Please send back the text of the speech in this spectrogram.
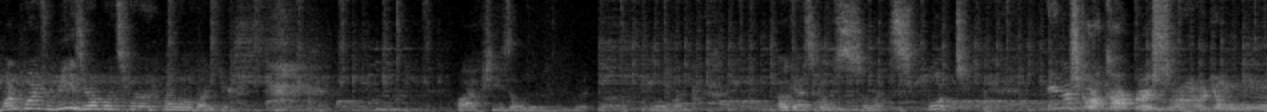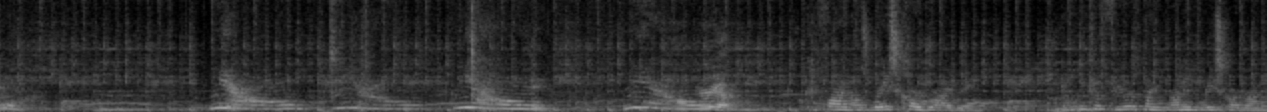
One point for me, zero points for my little buddy here. Well, actually, he's older than me, but uh, little buddy. Okay, let's go to select sport. And let's go to kart racing. Meow, meow, meow, meow. Hurry up. Okay, fine. I was race car driving. Don't interfere with my running race car driving.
